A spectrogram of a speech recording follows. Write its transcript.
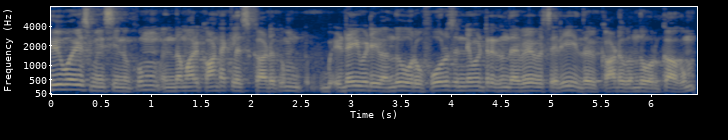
பிஓஎஸ் மிஷினுக்கும் இந்த மாதிரி காண்டாக்ட்லெஸ் கார்டுக்கும் இடைவெளி வந்து ஒரு ஃபோர் சென்டிமீட்டர் இருந்தாவே சரி இந்த கார்டு வந்து ஒர்க் ஆகும்.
